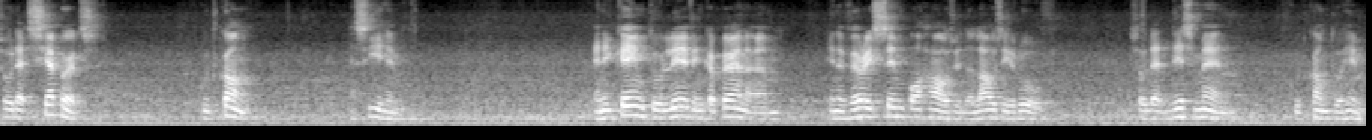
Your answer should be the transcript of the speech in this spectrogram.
so that shepherds could come and see him. And he came to live in Capernaum in a very simple house with a lousy roof so that this man could come to him.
